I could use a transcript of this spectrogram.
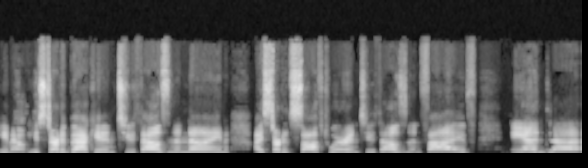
you know, you started back in 2009. I started software in 2005 and uh,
